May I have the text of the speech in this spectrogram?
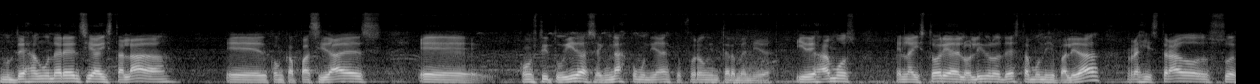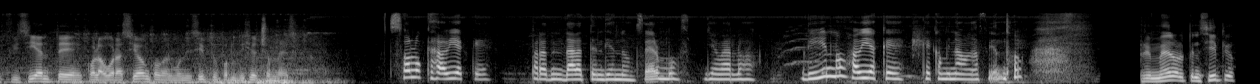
nos dejan una herencia instalada eh, con capacidades eh, constituidas en las comunidades que fueron intervenidas. Y dejamos en la historia de los libros de esta municipalidad, registrado su eficiente colaboración con el municipio por 18 meses. Solo que había que, para andar atendiendo enfermos, llevarlos a... No sabía qué, qué caminaban haciendo. Primero, al principio,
